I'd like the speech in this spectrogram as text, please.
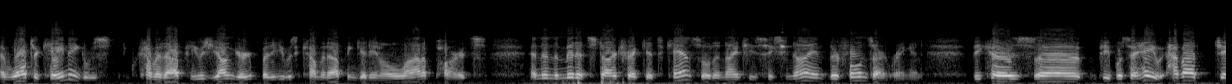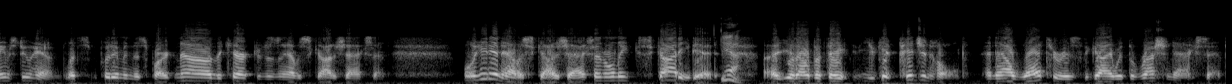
and Walter Koenig was coming up. He was younger, but he was coming up and getting a lot of parts. And then the minute Star Trek gets canceled in 1969, their phones aren't ringing because uh, people say, "Hey, how about James Doohan? Let's put him in this part." No, the character doesn't have a Scottish accent. Well, he didn't have a Scottish accent. Only Scotty did. Yeah. Uh, you know, but they you get pigeonholed, and now Walter is the guy with the Russian accent.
